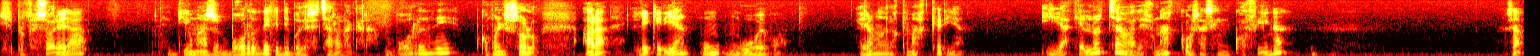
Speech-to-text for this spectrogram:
y el profesor era el tío más borde que te podías echar a la cara. Borde como él solo. Ahora, le querían un huevo. Era uno de los que más querían. Y hacían los chavales unas cosas en cocina. O sea,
